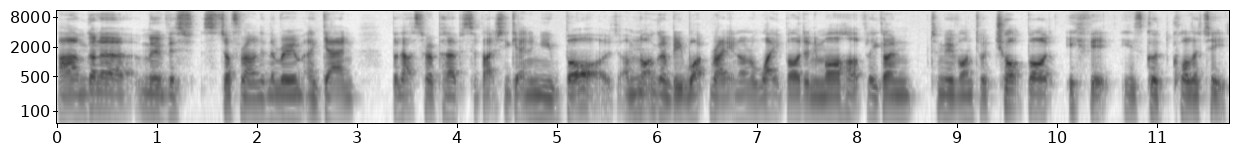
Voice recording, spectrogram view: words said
I'm gonna move this stuff around in the room again, but that's for a purpose of actually getting a new board. I'm not gonna be writing on a whiteboard anymore, hopefully going to move on to a chalkboard if it is good quality.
